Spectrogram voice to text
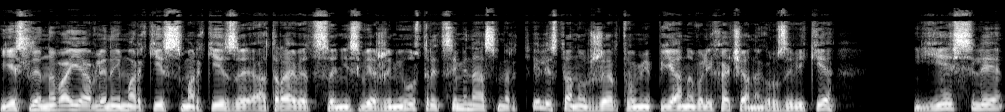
если новоявленный маркиз с маркизы отравятся несвежими устрицами насмерть или станут жертвами пьяного лихача на грузовике, если...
